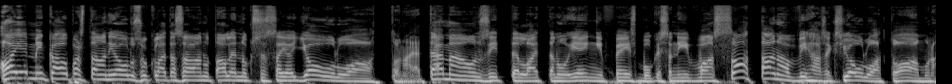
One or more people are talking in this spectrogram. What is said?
Aiemmin kaupasta on joulusuklaita saanut alennuksessa jo jouluaattona. Ja tämä on sitten laittanut jengi Facebookissa niin vaan saatanan vihaseksi jouluaattoaamuna.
